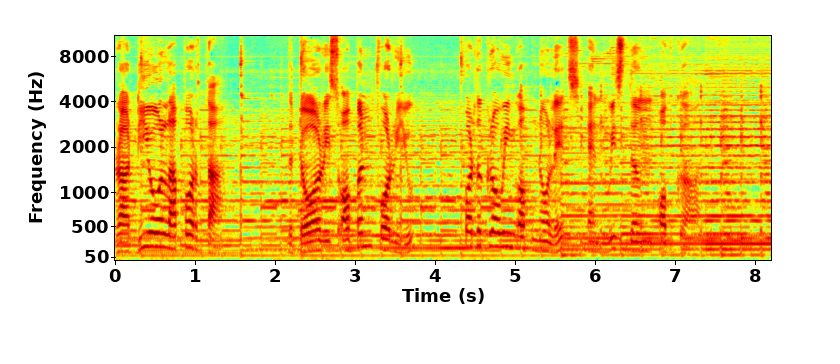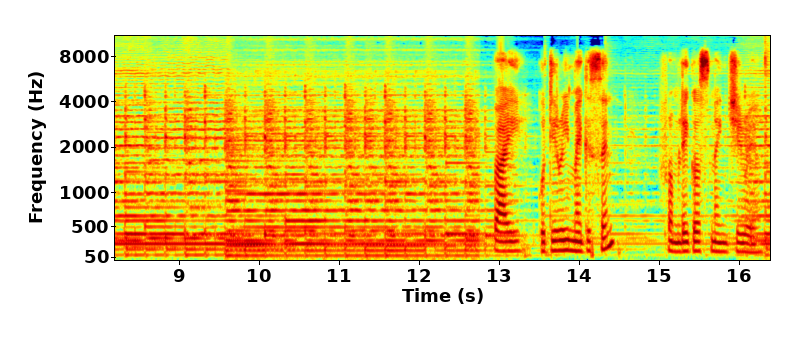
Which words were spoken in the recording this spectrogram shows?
Radio La Porta. The door is open for you for the growing of knowledge and wisdom of God. by Odiri Meggison from Lagos, Nigeria.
